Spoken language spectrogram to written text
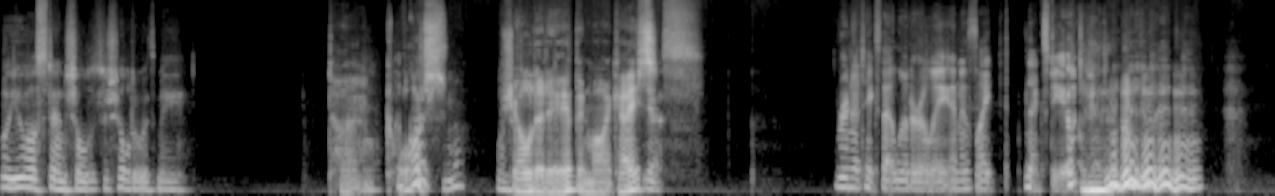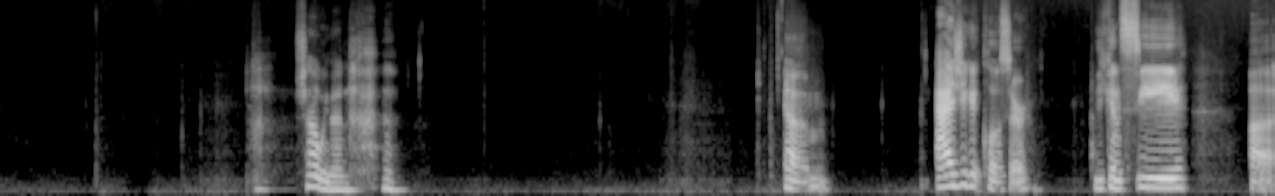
Will you all stand shoulder to shoulder with me? Of course. Shoulder to hip in my case. Yes. Runa takes that literally and is like next to you. Shall we then? um, as you get closer, you can see uh,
